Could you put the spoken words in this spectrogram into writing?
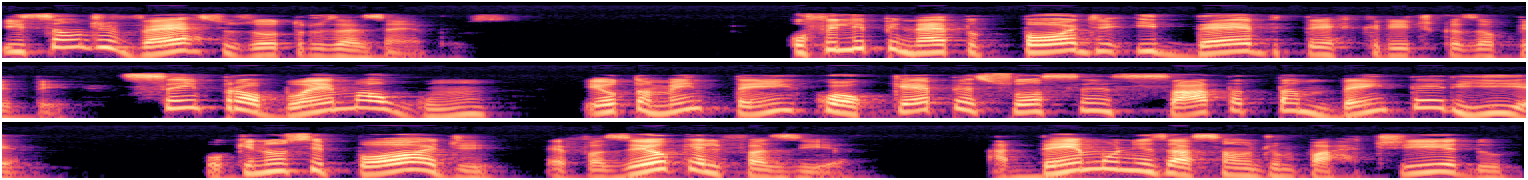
E são diversos outros exemplos. O Felipe Neto pode e deve ter críticas ao PT, sem problema algum. Eu também tenho qualquer pessoa sensata também teria. O que não se pode é fazer o que ele fazia: a demonização de um partido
